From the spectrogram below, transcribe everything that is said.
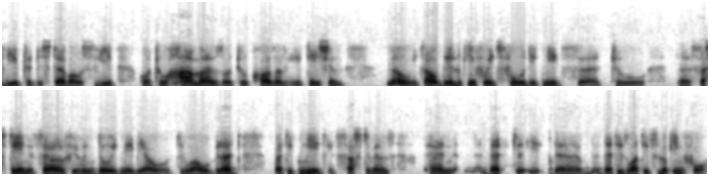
sleep, to disturb our sleep, or to harm us, or to cause us irritation? No, it's out there looking for its food. It needs uh, to uh, sustain itself, even though it may be our, through our blood, but it needs its sustenance, and that uh, that is what it's looking for.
